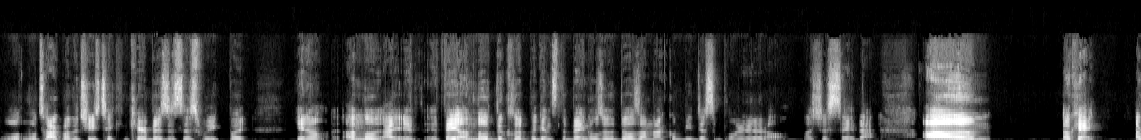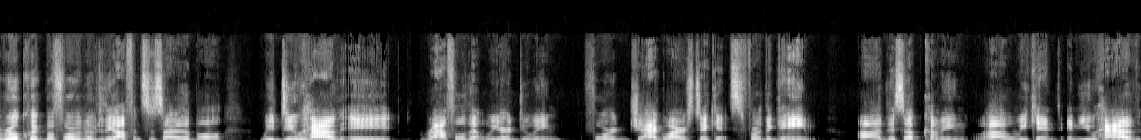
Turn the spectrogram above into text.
We'll we'll talk about the Chiefs taking care of business this week, but you know, unload. I, if if they unload the clip against the Bengals or the Bills, I'm not going to be disappointed at all. Let's just say that. Um, okay, uh, real quick before we move to the offensive side of the ball, we do have a raffle that we are doing for Jaguars tickets for the game uh, this upcoming uh, weekend, and you have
